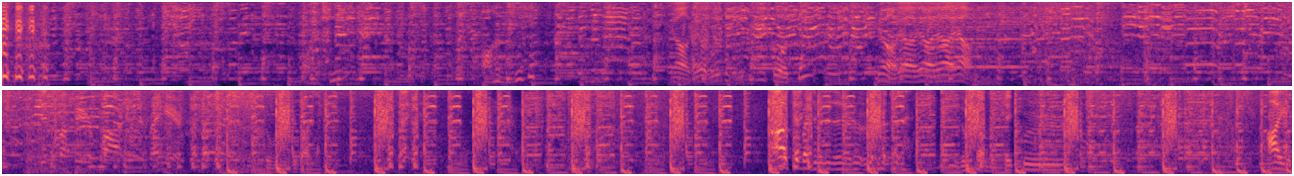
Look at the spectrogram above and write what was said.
뭐지? 아, 누구? 야, 내가 너희들 못 이길 것 같아? 야, 야, 야, 야, 야. This is my favorite part, right here. 아, 제발, 제발, 제발, 제발. 이 정도면 개꿀. 아, 이거.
